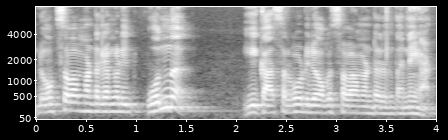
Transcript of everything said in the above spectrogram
ലോക്സഭാ മണ്ഡലങ്ങളിൽ ഒന്ന് ഈ കാസർഗോഡ് ലോക്സഭാ മണ്ഡലം തന്നെയാണ്.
